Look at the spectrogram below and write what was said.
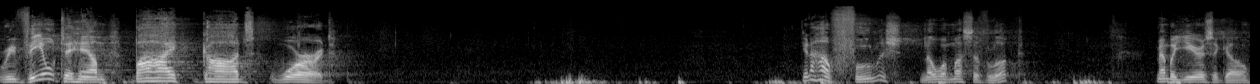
revealed to him by God's Word. You know how foolish Noah must have looked? Remember years ago,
